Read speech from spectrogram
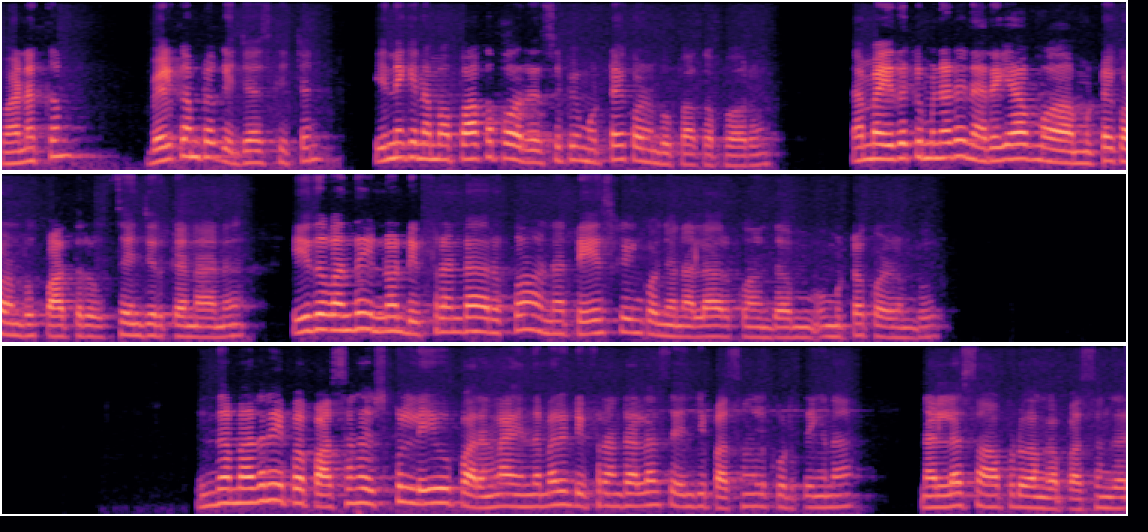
வணக்கம். வெல்கம் டு கெஜாஸ் கிச்சன் இன்றைக்கி நம்ம பார்க்க போகிற ரெசிபி முட்டை குழம்பு பார்க்க போகிறோம் நம்ம இதுக்கு முன்னாடி நிறையா முட்டை குழம்பு பார்த்து செஞ்சுருக்கேன் நான். இது வந்து இன்னும் டிஃப்ரெண்ட்டாக இருக்கும். ஆனால் டேஸ்ட்லையும் கொஞ்சம் நல்லாயிருக்கும் அந்த முட்டை குழம்பு. இந்த மாதிரி இப்போ பசங்க ஸ்கூல் லீவு பாருங்களேன். இந்த மாதிரி டிஃப்ரெண்ட்டாலாம் செஞ்சு பசங்களுக்கு கொடுத்தீங்கன்னா நல்லா சாப்பிடுவாங்க பசங்க.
